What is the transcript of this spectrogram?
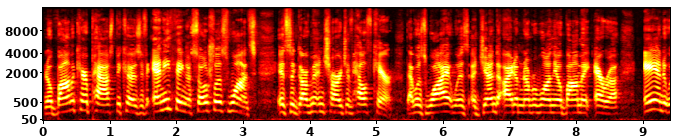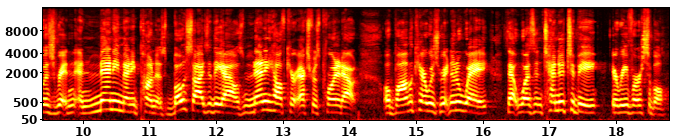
And Obamacare passed because if anything a socialist wants, it's the government in charge of health care. That was why it was agenda item number one in the Obama era. And it was written, and many, many pundits, both sides of the aisles, many healthcare experts pointed out, Obamacare was written in a way that was intended to be irreversible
